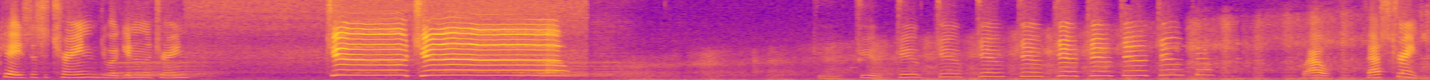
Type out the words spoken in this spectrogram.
Okay, is this a train? Do I get in the train? Choo choo! Choo choo choo choo choo choo choo choo choo choo. Wow, fast train.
